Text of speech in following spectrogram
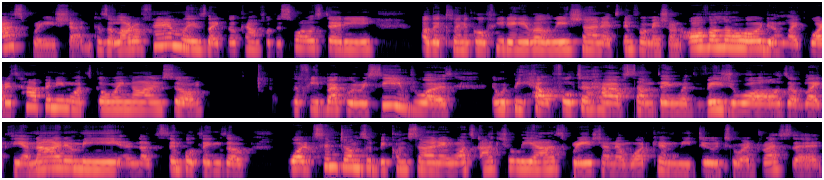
aspiration, because a lot of families like they'll come for the swallow study, or the clinical feeding evaluation. It's information overload and like what is happening, what's going on. So the feedback we received was it would be helpful to have something with visuals of like the anatomy and like simple things of what symptoms would be concerning, what's actually aspiration, and what can we do to address it.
